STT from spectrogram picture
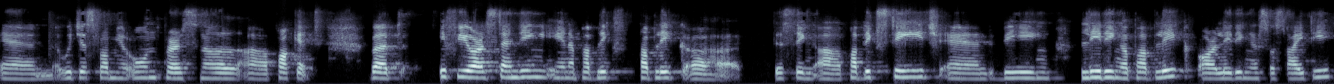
and which is from your own personal uh, pocket but if you are standing in a public public uh, this thing uh, public stage and being leading a public or leading a society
